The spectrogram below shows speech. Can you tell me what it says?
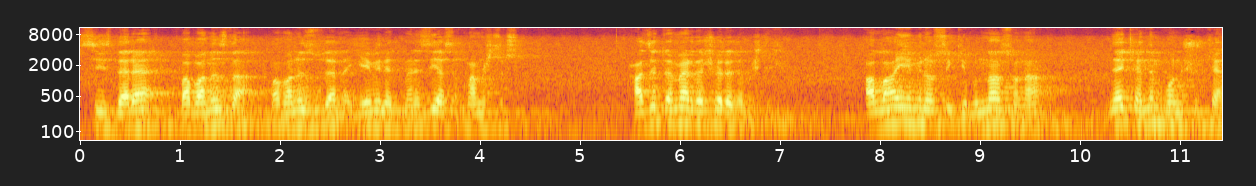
sizlere babanızla babanız üzerine yemin etmenizi yasaklamıştır. Hazreti Ömer de şöyle demiştir. Allah'a yemin olsun ki bundan sonra ne kendim konuşurken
